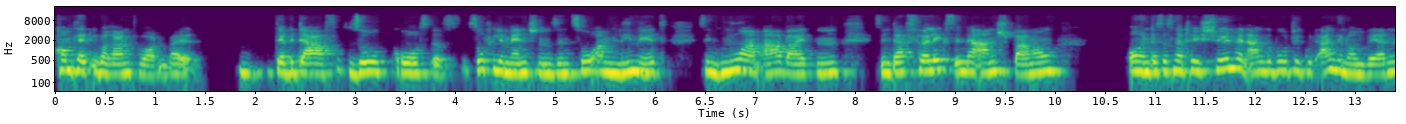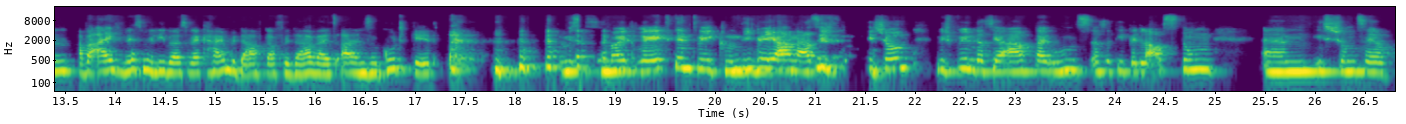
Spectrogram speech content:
komplett überrannt worden, weil der Bedarf so groß ist. So viele Menschen sind so am Limit, sind nur am Arbeiten, sind da völlig in der Anspannung. Und das ist natürlich schön, wenn Angebote gut angenommen werden. Aber eigentlich wäre es mir lieber, es wäre kein Bedarf dafür da, weil es allen so gut geht. Du müsstest ein neues Projekt entwickeln, liebe Jana. Also ich schon, wir spüren das ja auch bei uns. Also die Belastung ähm, ist schon sehr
